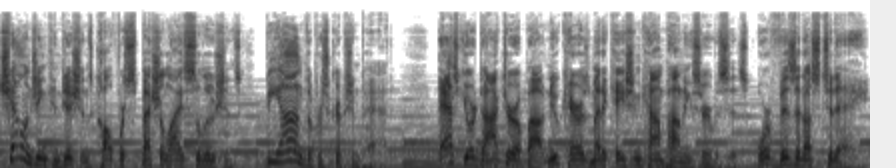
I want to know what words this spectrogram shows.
Challenging conditions call for specialized solutions beyond the prescription pad Ask your doctor about Nucara's medication compounding services or visit us today.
